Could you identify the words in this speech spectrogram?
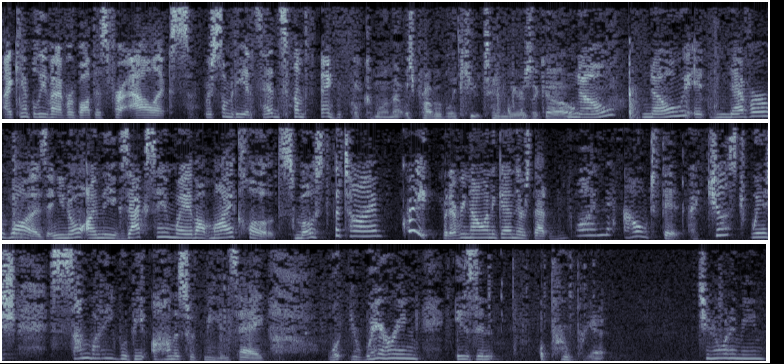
I can't believe I ever bought this for Alex. Wish somebody had said something. Oh, come on. That was probably cute 10 years ago. No, no, it never was. And you know, I'm the exact same way about my clothes. Most of the time, great. But every now and again, there's that one outfit. I just wish somebody would be honest with me and say, what you're wearing isn't appropriate. Do you know what I mean?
